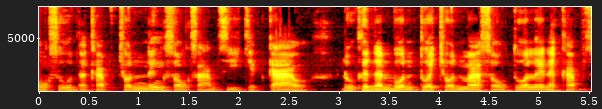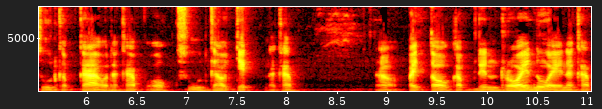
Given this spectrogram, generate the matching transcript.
2สูตรนะครับ ชน1 2 3 4 7 9ดูขึ้นด้านบนตัวชนมา2ตัวเลยนะครับ0กับ9นะครับ ออก0 9 7นะครับ ไปต่อกับเด่นร้อยหน่วยนะครับ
